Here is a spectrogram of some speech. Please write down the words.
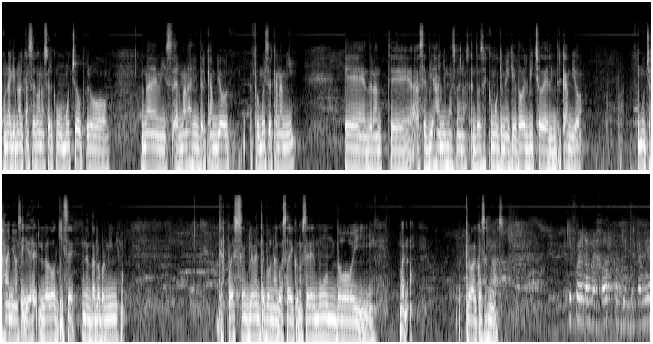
Una que no alcancé a conocer como mucho, pero una de mis hermanas de intercambio fue muy cercana a mí eh, durante hace 10 años más o menos. Entonces como que me quedó el bicho del intercambio muchos años y luego quise intentarlo por mí mismo. Después simplemente por una cosa de conocer el mundo y, bueno, probar cosas nuevas. ¿Qué fue lo mejor con tu intercambio?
